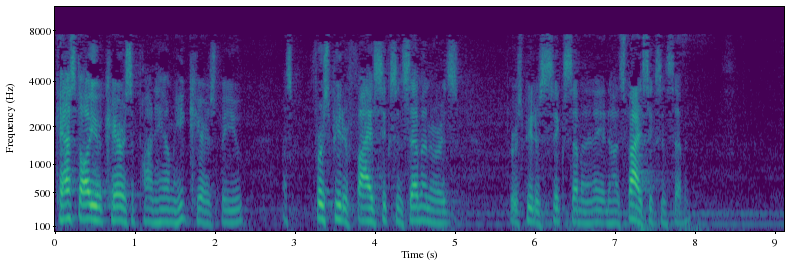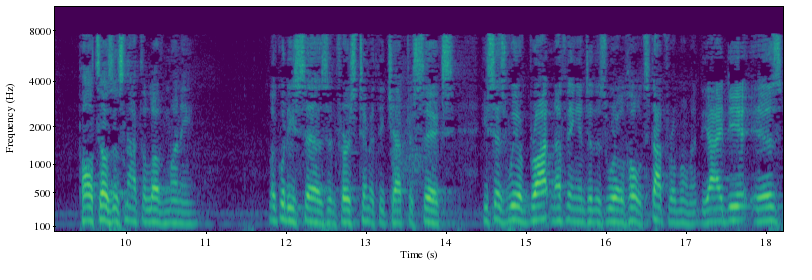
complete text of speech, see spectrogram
Cast all your cares upon Him. He cares for you. That's 1 Peter 5, 6, and 7, or it's 1 Peter 6, 7, and 8. No, it's 5, 6, and 7. Paul tells us not to love money. Look what he says in 1 Timothy chapter 6. He says, We have brought nothing into this world. Hold, stop for a moment. The idea is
